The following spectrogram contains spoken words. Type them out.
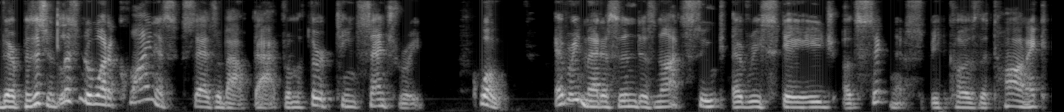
their positions. Listen to what Aquinas says about that from the 13th century. Quote, every medicine does not suit every stage of sickness because the tonic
